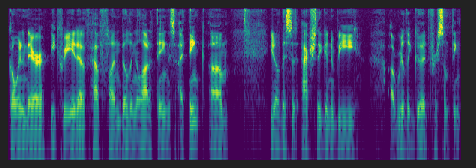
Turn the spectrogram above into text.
go in there be creative have fun building a lot of things i think um, you know, this is actually going to be uh, really good for something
